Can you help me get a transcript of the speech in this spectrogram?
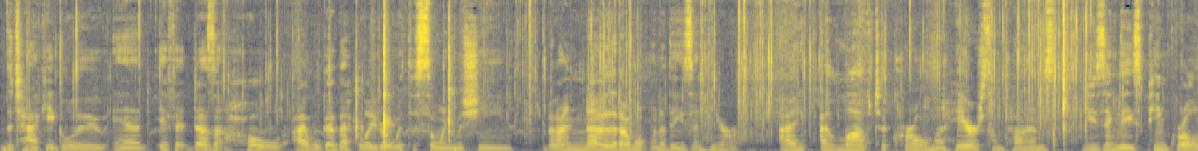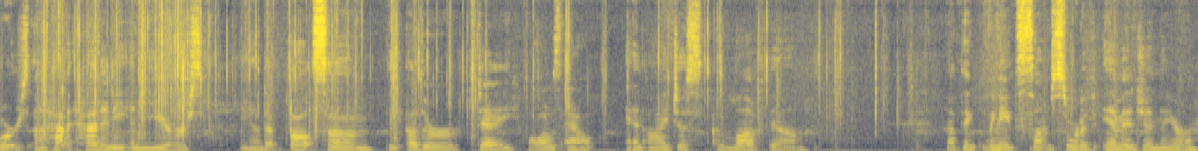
the tacky glue and if it doesn't hold, I will go back later with the sewing machine. But I know that I want one of these in here. I, I love to curl my hair sometimes using these pink rollers. And I haven't had any in years. And I bought some the other day while I was out. And I just, I love them. I think we need some sort of image in there.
